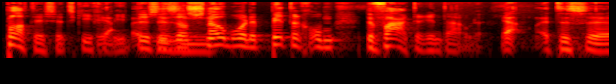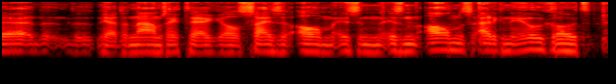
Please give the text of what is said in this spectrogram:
plat is, het skigebied. Ja, dus het is als een... snowboarden pittig om de vaart erin te houden. Ja, het is, uh, de, ja, de naam zegt eigenlijk al, Seizer Alm is een, is een alm, dus eigenlijk een heel groot ja.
